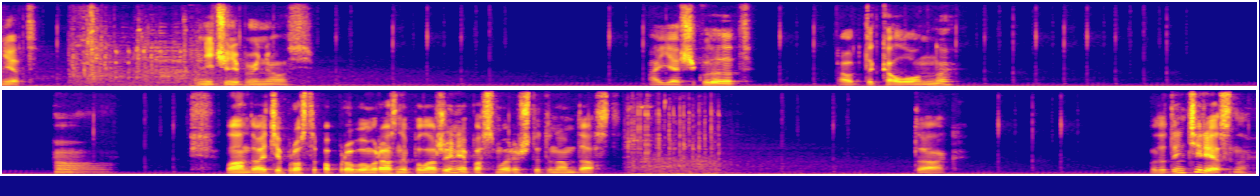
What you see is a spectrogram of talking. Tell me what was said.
Нет. Ничего не поменялось. А ящик вот этот? А вот эта колонна? А. Ладно, давайте просто попробуем разные положения, посмотрим, что это нам даст. Так. Вот это интересно.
